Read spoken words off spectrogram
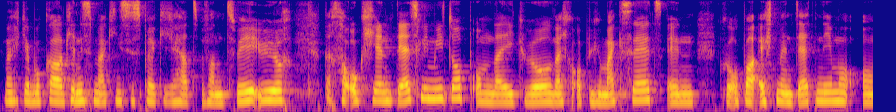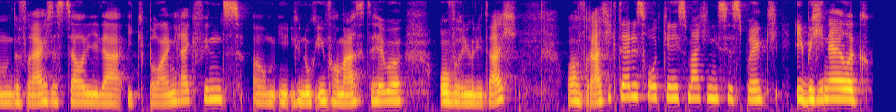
Maar ik heb ook al kennismakingsgesprekken gehad van twee uur. Daar staat ook geen tijdslimiet op, omdat ik wil dat je op je gemak bent. En ik wil ook wel echt mijn tijd nemen om de vragen te stellen die dat ik belangrijk vind, om genoeg informatie te hebben over jullie dag. Wat vraag ik tijdens zo'n kennismakingsgesprek? Ik begin eigenlijk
